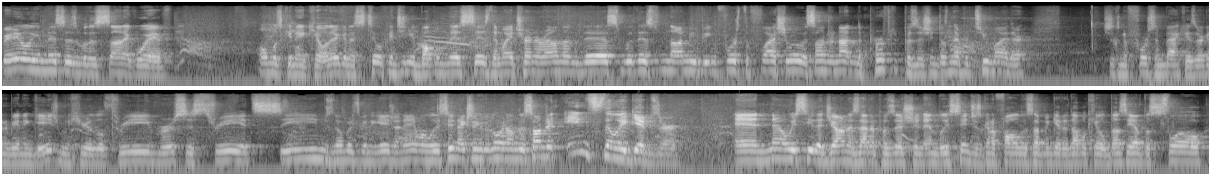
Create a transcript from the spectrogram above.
barely misses with a Sonic Wave. Almost getting a kill. They're gonna still continue bubble misses. They might turn around on this with this Nami being forced to flash away with Sandra not in the perfect position. Doesn't have her tomb either. Just gonna force him back. Is there gonna be an engagement here? The three versus three. It seems nobody's gonna engage on anyone. Lucian actually gonna go in on Lissandra. Instantly gives her. And now we see that Janna is out of position, and Lucian just gonna follow this up and get a double kill. Does he have the slow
